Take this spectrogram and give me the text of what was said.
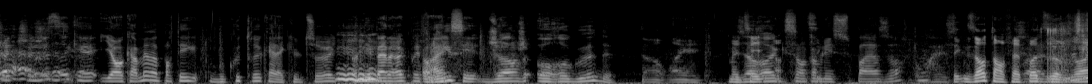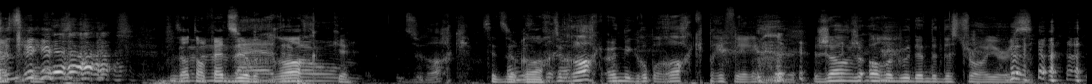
Je veux juste dire qu'ils ont quand même apporté beaucoup de trucs à la culture. Un des band rock préférés, Ouais. c'est George Orogood. Ah, ouais. Mais Les orques qui sont comme les super orques. c'est que nous autres, on fait pas du rock. Nous autres, on fait du Bad rock. Rock. Du rock? C'est du rock. Du rock, un de mes groupes rock préférés. George Orogood and the Destroyers.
